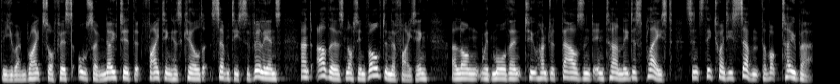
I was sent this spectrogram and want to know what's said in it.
The UN Rights Office also noted that fighting has killed 70 civilians and others not involved in the fighting, along with more than 200,000 internally displaced since the 27th of October.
